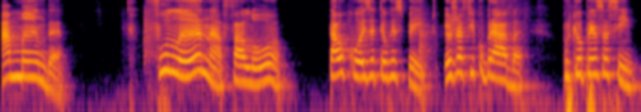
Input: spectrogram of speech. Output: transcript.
Amanda, fulana falou tal coisa a teu respeito. Eu já fico braba, porque eu penso assim,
